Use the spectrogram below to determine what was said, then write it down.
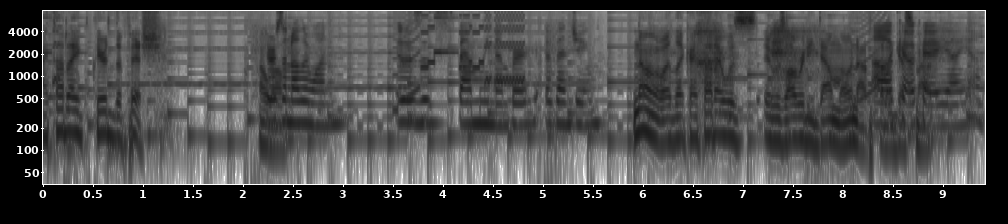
I thought I cleared the fish. Oh, There's well. another one. It was its family member avenging. No, like I thought I was. It was already down low enough, but Oh, I okay, guess okay, yeah, yeah.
